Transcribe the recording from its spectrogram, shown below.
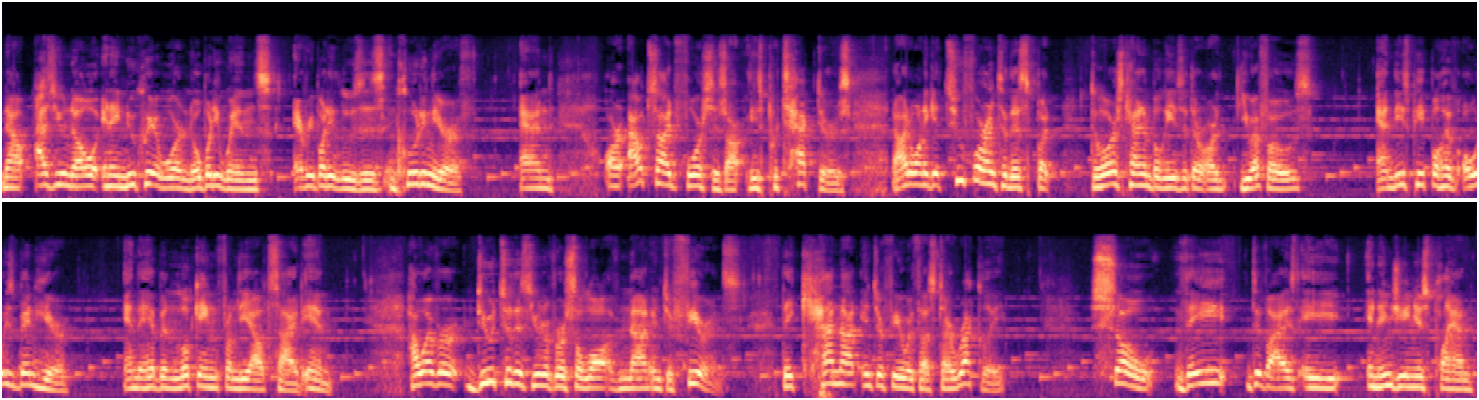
Now, as you know, in a nuclear war, nobody wins, everybody loses, including the Earth. And our outside forces are these protectors. Now, I don't want to get too far into this, but Dolores Cannon believes that there are UFOs, and these people have always been here and they have been looking from the outside in. However, due to this universal law of non interference, they cannot interfere with us directly. So they devised a, an ingenious plan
